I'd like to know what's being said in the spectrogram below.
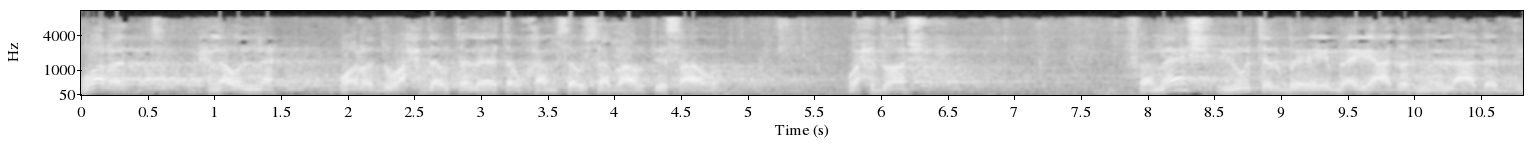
ورد إحنا قلنا ورد واحدة وثلاثة وخمسة وسبعة وتسعة. وحداشر. فماشي. يوتر بأي عدد من الأعداد دي.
